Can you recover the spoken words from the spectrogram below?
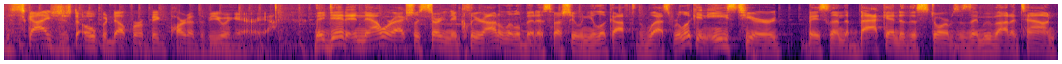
the skies just opened up for a big part of the viewing area. They did, and now we're actually starting to clear out a little bit, especially when you look off to the west. We're looking east here, basically on the back end of the storms as they move out of town.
